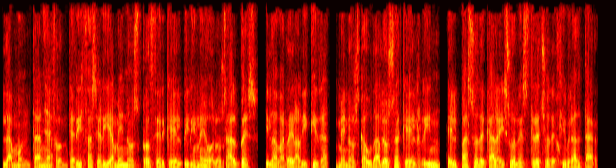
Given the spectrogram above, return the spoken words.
La montaña fronteriza sería menos prócer que el Pirineo o los Alpes, y la barrera líquida, menos caudalosa que el Rin, el paso de Calais o el estrecho de Gibraltar.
